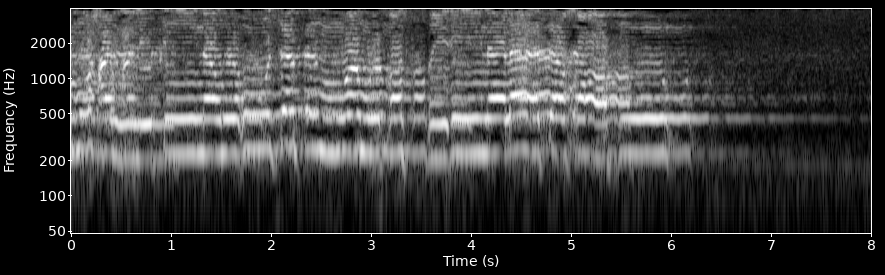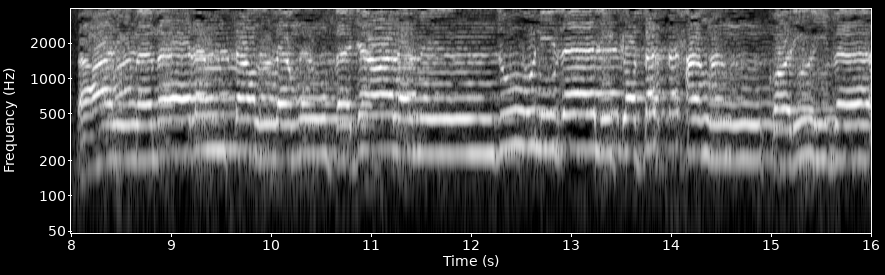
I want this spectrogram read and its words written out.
محلقين رؤوسكم ومقصرين لا تخافون. فعلم ما لم تعلموا فجعل من دون ذلك فتحا قریبا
